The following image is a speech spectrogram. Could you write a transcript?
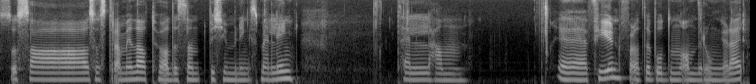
så sa søstera mi at hun hadde sendt bekymringsmelding til han eh, fyren, for at det bodde noen andre unger der.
